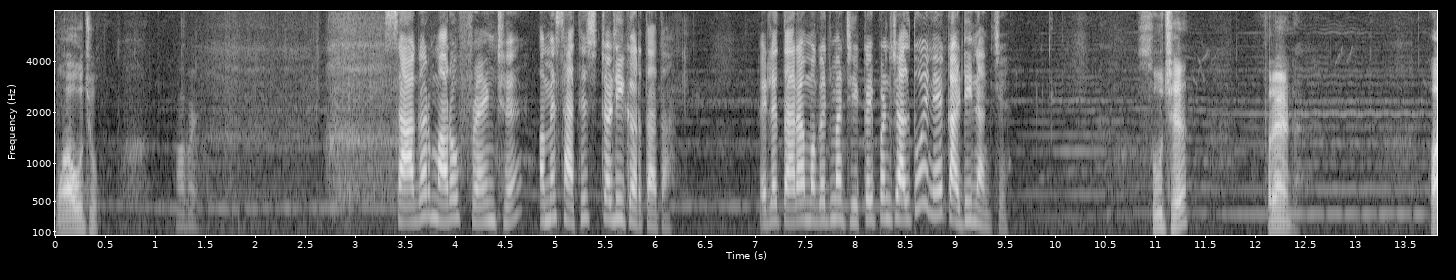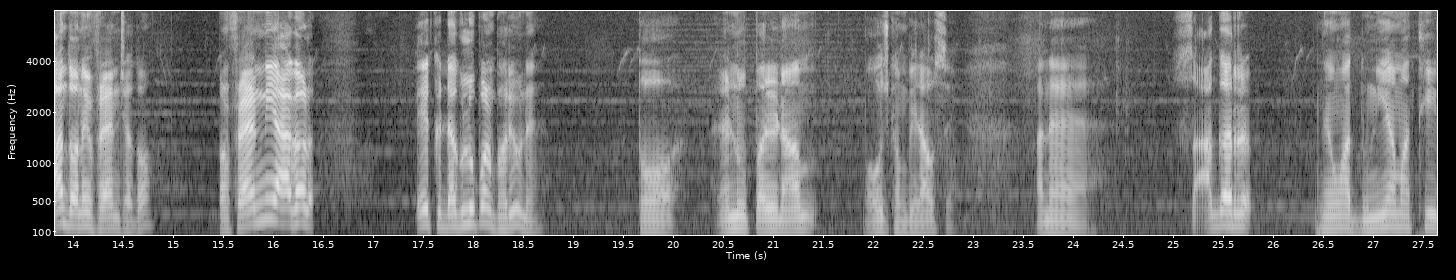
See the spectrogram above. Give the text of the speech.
હું આવું છું. હા ભાઈ. સાગર મારો ફ્રેન્ડ છે અમે સાથે સ્ટડી કરતા હતા. એટલે તારા મગજમાં જે કંઈ પણ ચાલતું હોય ને એ કાઢી નાખજે. શું છે? ફ્રેન્ડ વાંધો નહીં ફ્રેન્ડ છે તો. પણ ફ્રેન્ડની આગળ એક ડગલું પણ ભર્યું ને તો એનું પરિણામ બહુ જ ગંભીર આવશે. અને સાગરને હું આ દુનિયામાંથી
